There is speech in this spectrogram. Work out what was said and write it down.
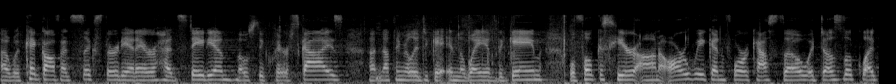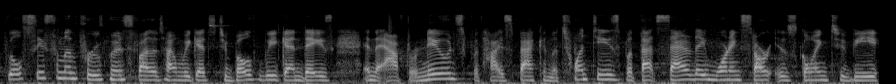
Uh, with kickoff at 6.30 at Arrowhead Stadium, mostly clear skies, uh, nothing really to get in the way of the game. We'll focus here on our weekend forecast, though. It does look like we'll see some improvements by the time we get to both weekend days in the afternoons with high highs back in the 20s, but that Saturday morning start is going to be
